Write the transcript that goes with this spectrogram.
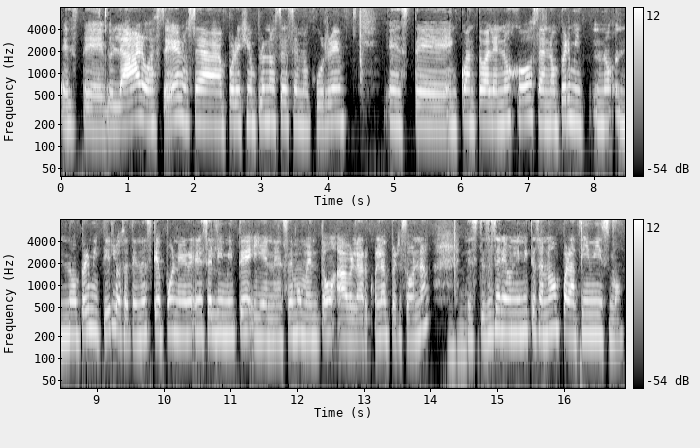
este, violar o hacer. O sea, por ejemplo, no sé, se me ocurre este, en cuanto al enojo, o sea, no, no, no permitirlo, o sea, tienes que poner ese límite y en ese momento hablar con la persona. este, ese sería un límite sano para ti mismo,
